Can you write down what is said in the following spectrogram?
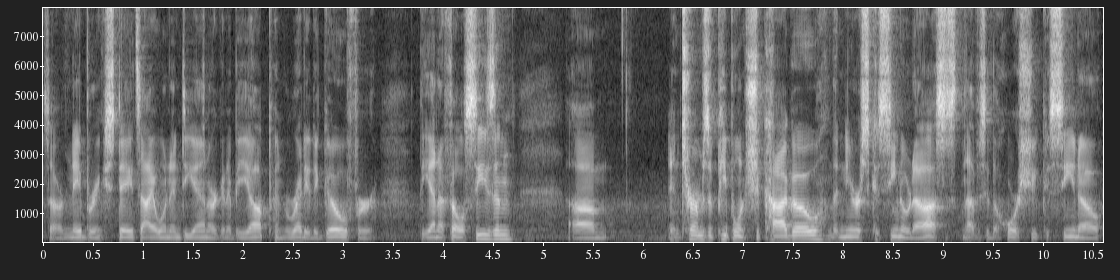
So our neighboring states, Iowa and Indiana, are going to be up and ready to go for the NFL season. Um, in terms of people in Chicago, the nearest casino to us, obviously the Horseshoe Casino,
